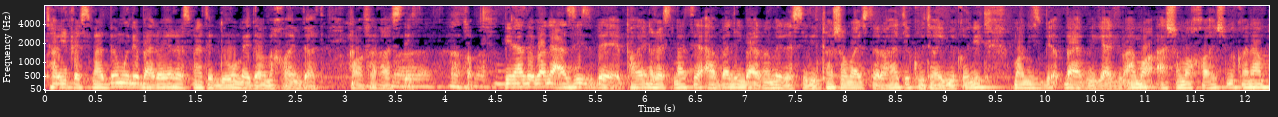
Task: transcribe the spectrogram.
تا این قسمت بمونه برای قسمت دوم ادامه خواهیم داد. موافق هستید؟ خب. بینندگان عزیز به پایین قسمت اول این برنامه رسیدیم. تا شما استراحتی کوتاهی می‌کنید ما نیز برمیگردیم. اما از شما خواهش می‌کنم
